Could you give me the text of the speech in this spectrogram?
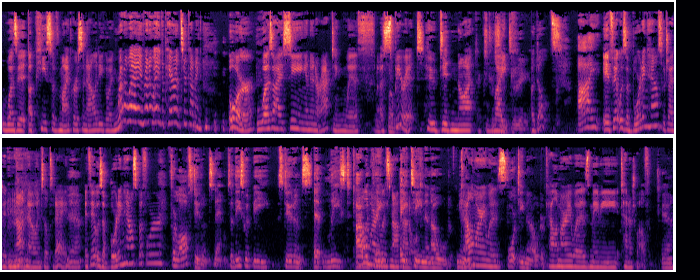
was it a piece of my personality going, run away, run away, the parents are coming? or was I seeing and interacting with a spirit who did not like adults? I, If it was a boarding house, which I did not know until today, Yeah. if it was a boarding house before, for law students now. So these would be students at least, I would Calamari think, was not that 18 and old. You know, calamari was 14 and older. calamari was maybe 10 or 12. Yeah.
